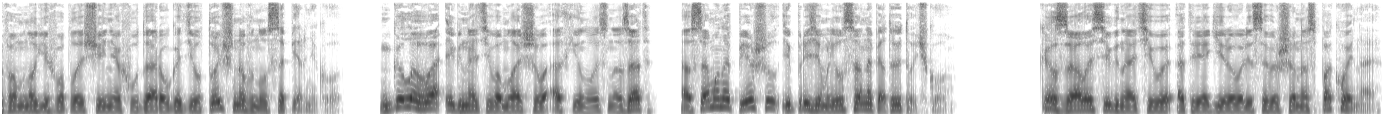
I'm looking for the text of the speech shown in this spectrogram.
во многих воплощениях удар угодил точно в нос сопернику. Голова Игнатьева-младшего откинулась назад, а сам он опешил и приземлился на пятую точку. Казалось, Игнатьевы отреагировали совершенно спокойно.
